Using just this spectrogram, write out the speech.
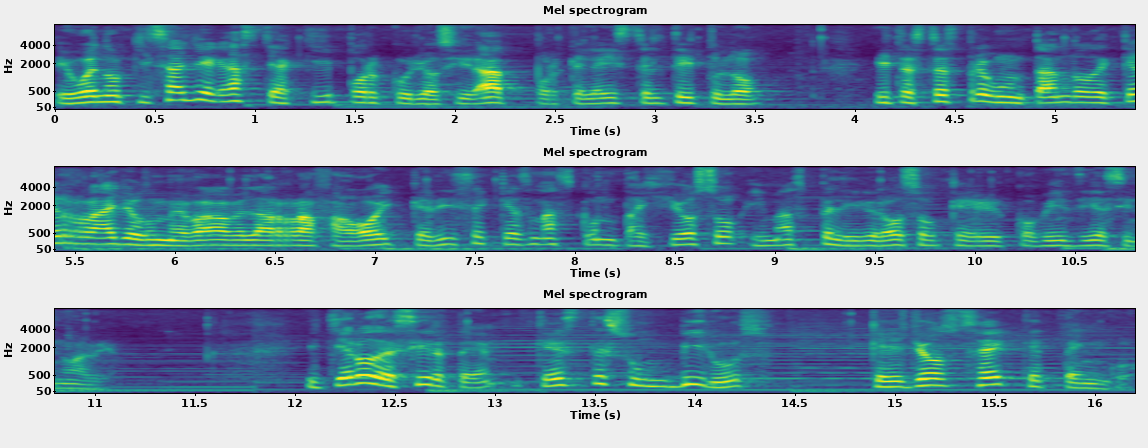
Y bueno, quizá llegaste aquí por curiosidad porque leíste el título y te estés preguntando de qué rayos me va a hablar Rafa hoy que dice que es más contagioso y más peligroso que el COVID-19. Y quiero decirte que este es un virus que yo sé que tengo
